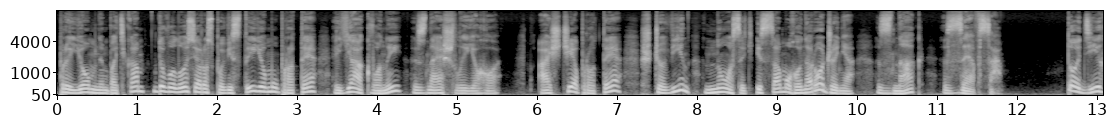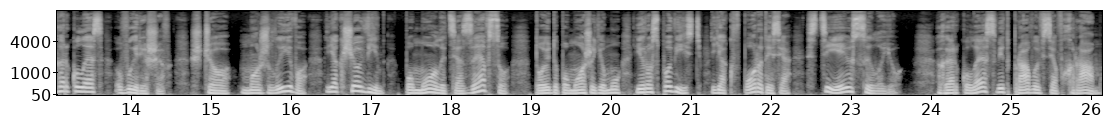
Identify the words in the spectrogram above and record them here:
прийомним батькам довелося розповісти йому про те, як вони знайшли його. А ще про те, що він носить із самого народження знак Зевса. Тоді Геркулес вирішив, що, можливо, якщо він помолиться Зевсу, той допоможе йому і розповість, як впоратися з цією силою. Геркулес відправився в храм.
